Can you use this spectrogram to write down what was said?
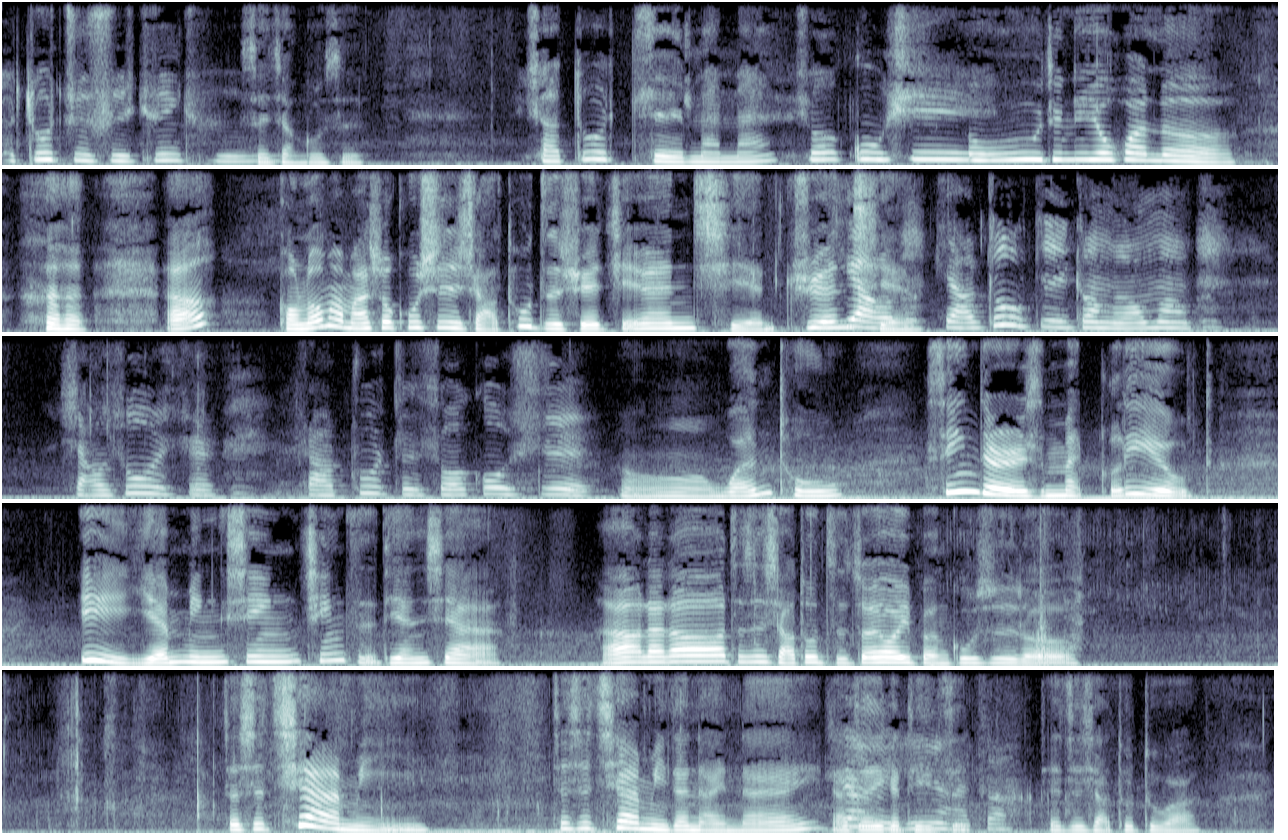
小兔子学君子。谁讲故事？小兔子妈妈说故事。哦，今天又换了。啊，恐龙妈妈说故事，小兔子学捐钱，捐钱。小，兔子，恐龙妈，小兔子，小兔子说故事。哦，文图，Cinders McLeod，译严明星，亲子天下。好，来喽，这是小兔子最后一本故事了。这是恰米，这是恰米的奶奶拿着一个梯子。这只小兔兔啊，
